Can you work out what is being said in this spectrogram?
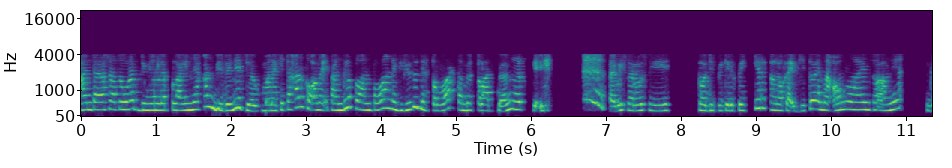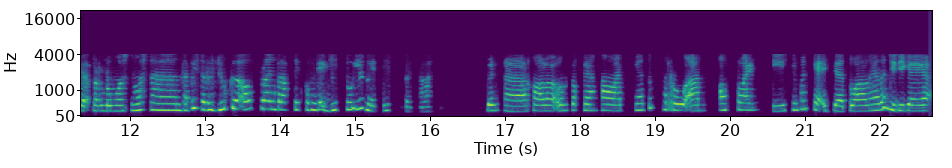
antara satu lab dengan lab lainnya kan bedanya jauh. Mana kita kan kalau naik tangga pelan-pelan, ya gitu tuh udah telat, tambah telat banget kayak. Tapi seru sih. Kalau dipikir-pikir kalau kayak gitu enak online soalnya nggak perlu ngos-ngosan. Tapi seru juga offline praktikum kayak gitu. Iya nggak sih? Bersalah. Benar, kalau untuk yang nge-labnya tuh seruan offline sih, cuman kayak jadwalnya tuh jadi kayak,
